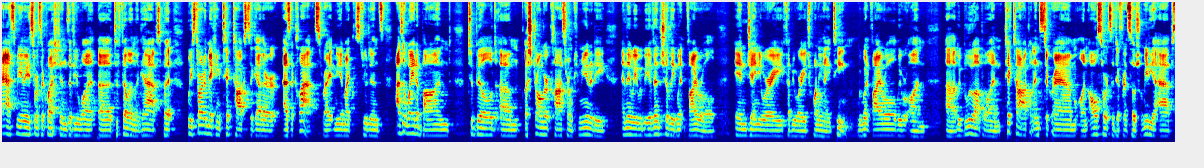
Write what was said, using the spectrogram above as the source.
ask me any sorts of questions if you want uh, to fill in the gaps. But we started making TikToks together as a class, right? Me and my students as a way to bond, to build um, a stronger classroom community. And then we, we eventually went viral in January, February 2019. We went viral. We were on, uh, we blew up on TikTok, on Instagram, on all sorts of different social media apps.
